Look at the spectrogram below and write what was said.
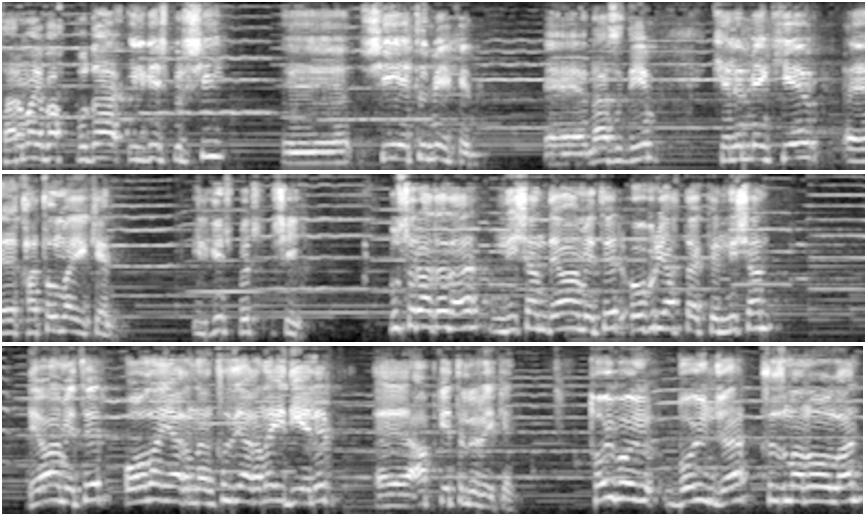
Sarmay bak bu da ilginç bir şey. Ee, şey etilmeyken. Ee, nasıl diyeyim? Kelin ve Kiev e, katılmayken ilginç bir şey. Bu sırada da nişan devam eter. Öbür yaktaki nişan devam eter. Oğlan yağından kız yağına hediyeler e, ap getirilir eken. Toy boy, boyunca kızman oğlan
